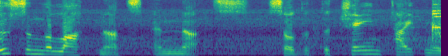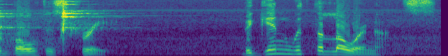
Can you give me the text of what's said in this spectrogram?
Loosen the lock nuts and nuts so that the chain tightener bolt is free. Begin with the lower nuts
